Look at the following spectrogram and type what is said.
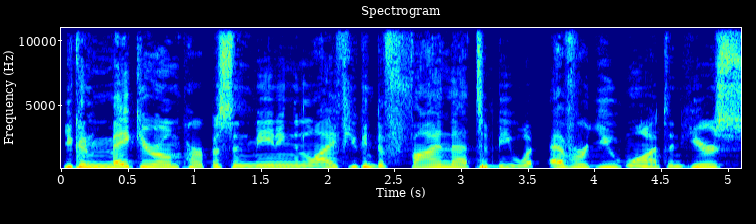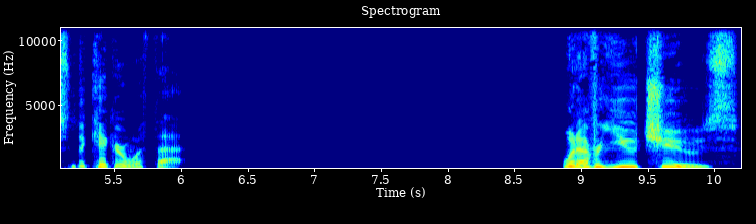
You can make your own purpose and meaning in life. You can define that to be whatever you want. And here's the kicker with that Whatever you choose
